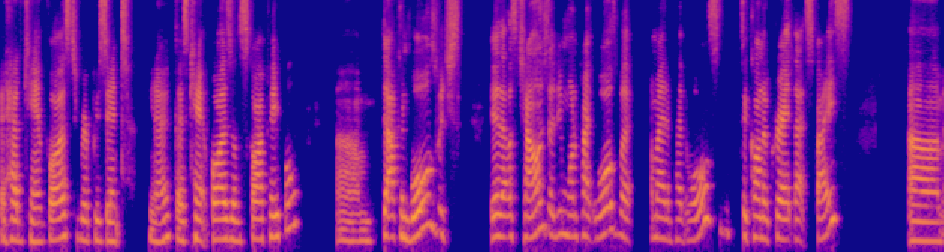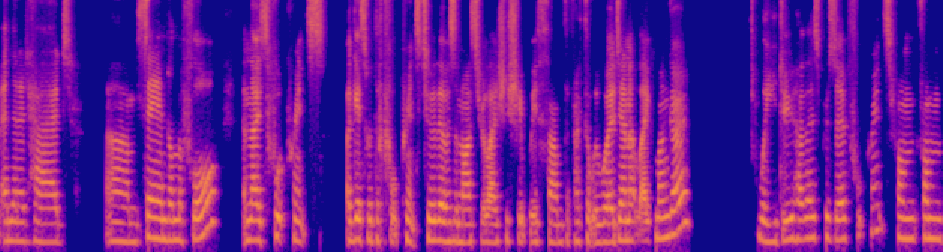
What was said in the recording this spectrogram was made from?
it had campfires to represent, you know, those campfires of the sky people. Um, darkened walls, which yeah, that was challenged. I didn't want to paint the walls, but I made him paint the walls to kind of create that space. Um, and then it had um, sand on the floor and those footprints. I guess with the footprints too, there was a nice relationship with um, the fact that we were down at Lake Mungo, where you do have those preserved footprints from from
